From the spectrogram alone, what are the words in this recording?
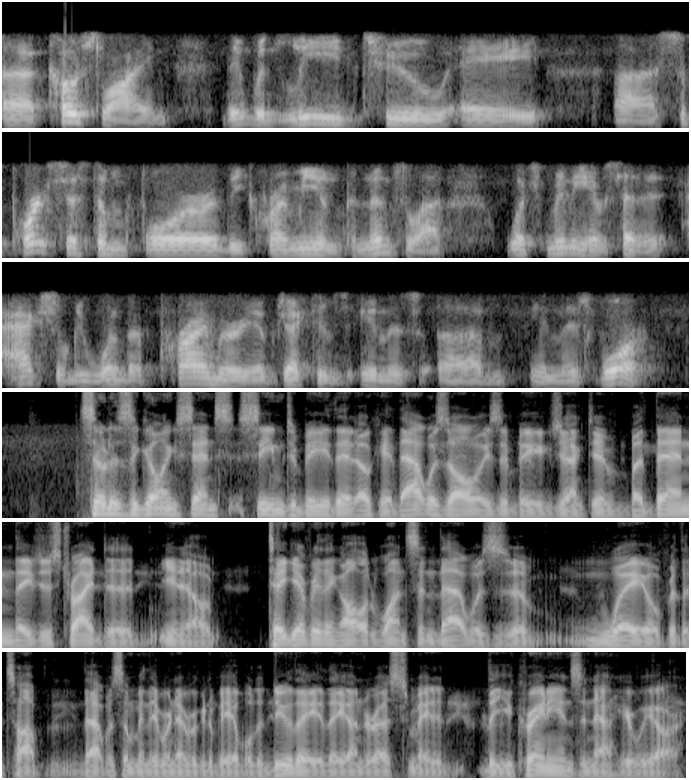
uh, coastline that would lead to a uh, support system for the Crimean Peninsula, which many have said is actually one of their primary objectives in this um, in this war. So does the going sense seem to be that okay, that was always a big objective, but then they just tried to you know take everything all at once, and that was uh, way over the top. That was something they were never going to be able to do. They they underestimated the Ukrainians, and now here we are.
